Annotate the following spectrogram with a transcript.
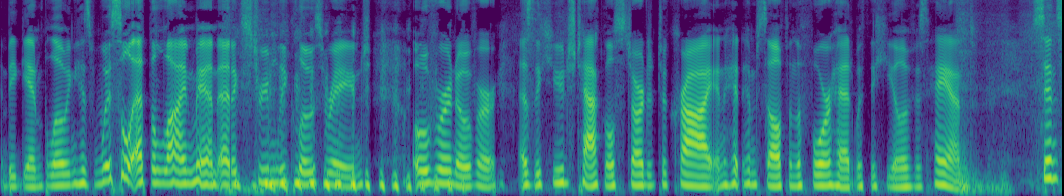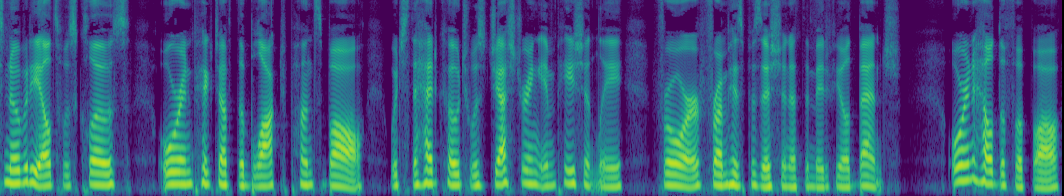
and began blowing his whistle at the lineman at extremely close range over and over as the huge tackle started to cry and hit himself in the forehead with the heel of his hand. Since nobody else was close, Oren picked up the blocked punt's ball, which the head coach was gesturing impatiently for from his position at the midfield bench. Oren held the football,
